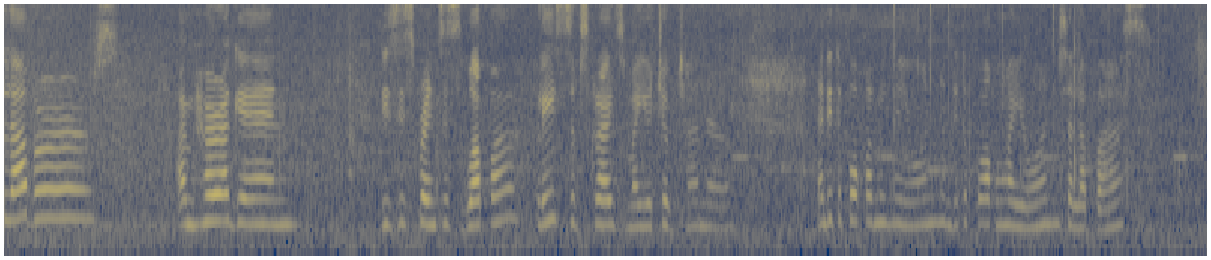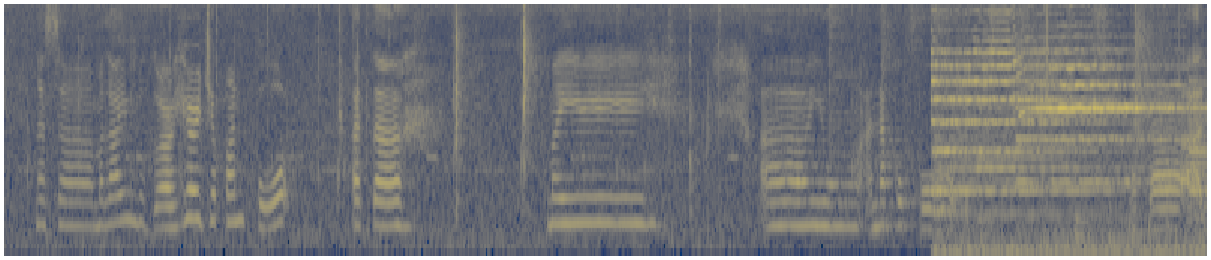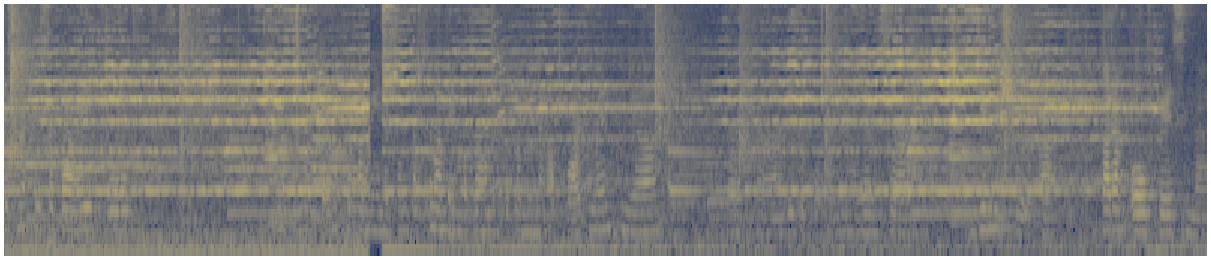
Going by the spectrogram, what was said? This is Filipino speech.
lovers! I'm her again. This is Princess Guapa. Please subscribe to my YouTube channel. Nandito po kami ngayon. Nandito po ako ngayon sa labas. Nasa malayong lugar. Here, Japan po. At ah, may ah, yung anak ko po. At ah, aalis na po sa bahay ko. Parang office na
